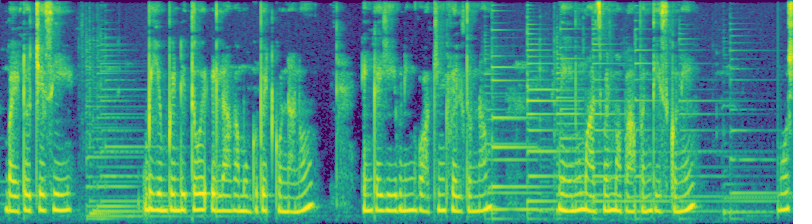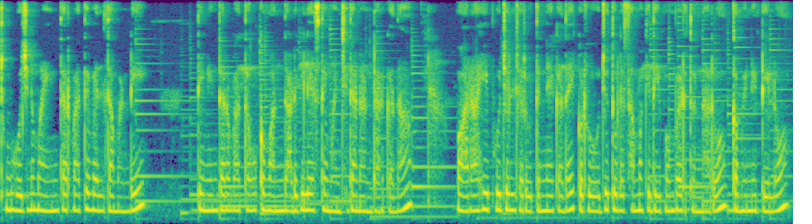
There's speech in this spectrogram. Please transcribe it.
బయట వచ్చేసి బియ్యం పిండితో ఇలాగ ముగ్గు పెట్టుకున్నాను. ఇంకా ఈవినింగ్ వాకింగ్కి వెళ్తున్నాం. నేను మా హస్బెండ్ మా పాపని తీసుకుని మోస్ట్ భోజనం అయిన తర్వాతే వెళ్తామండి. తినిన తర్వాత ఒక వంద అడుగులు వేస్తే మంచిదని అంటారు కదా. వారాహి పూజలు జరుగుతున్నాయి కదా. ఇక్కడ రోజు తులసమ్మకి దీపం పెడుతున్నారు కమ్యూనిటీలో.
